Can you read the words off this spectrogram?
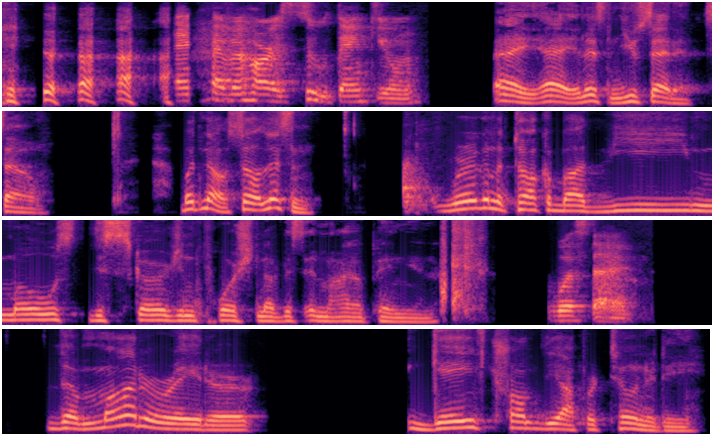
And Kevin Hart's too. Thank you. hey, hey, listen, you said it. So, but no, so listen, we're going to talk about the most discouraging portion of this, in my opinion. What's that? The moderator gave Trump the opportunity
